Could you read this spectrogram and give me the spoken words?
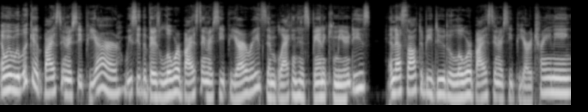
And when we look at bystander CPR, we see that there's lower bystander CPR rates in Black and Hispanic communities, and that's thought to be due to lower bystander CPR training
